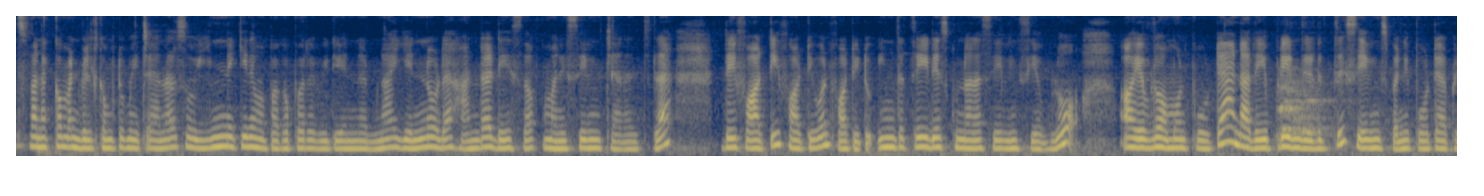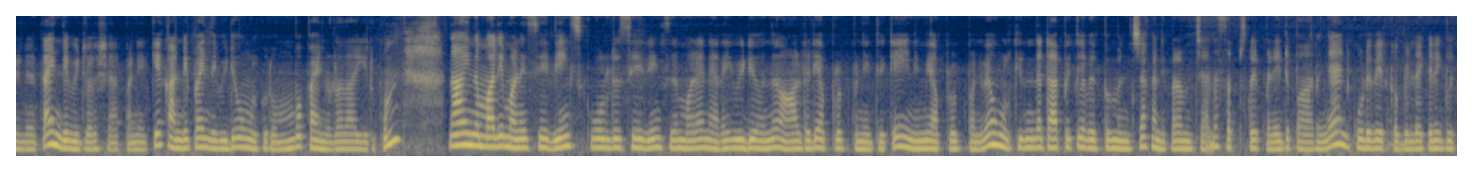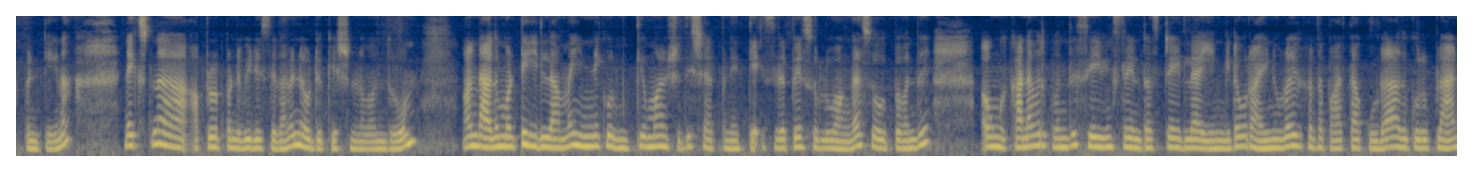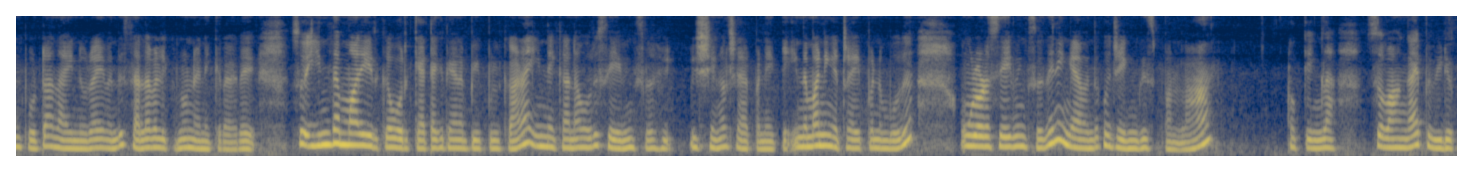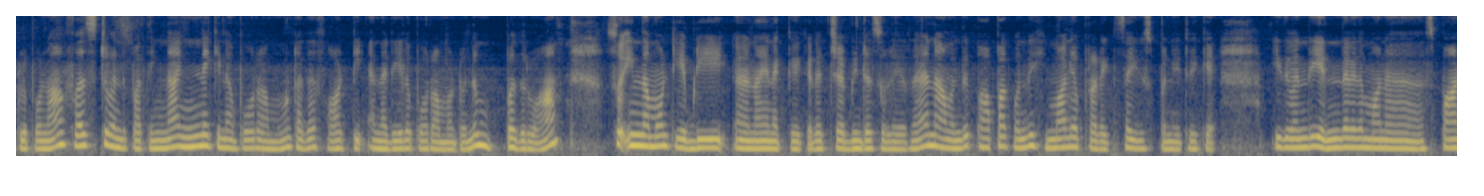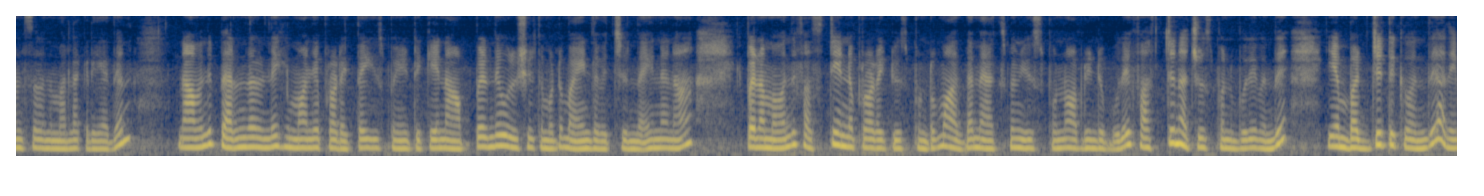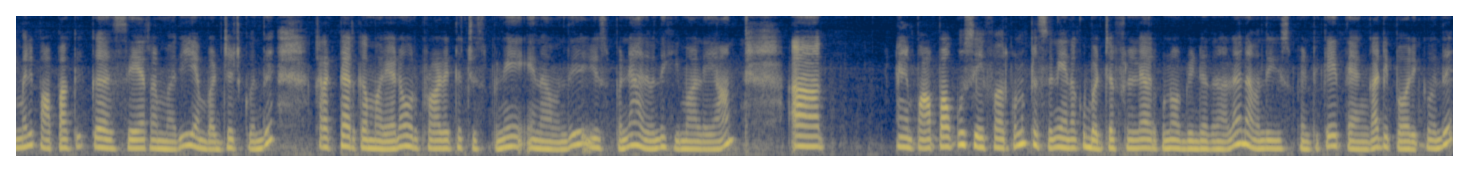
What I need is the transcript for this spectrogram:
வணக்கம் and welcome to my channel so இன்றைக்கி நம்ம பார்க்க போகிற வீடியோ என்ன அப்படின்னா என்னோட hundred days of money saving சேலஞ்சில் day forty forty one forty two இந்த த்ரீ டேஸ்க்கு உண்டான சேவிங்ஸ் எவ்வளோ எவ்வளோ அமௌண்ட் போட்டேன் அண்ட் அதை எப்படி இருந்து எடுத்து சேவிங்ஸ் பண்ணி போட்டேன் அப்படின்றது தான் இந்த வீடியோவில் ஷேர் பண்ணியிருக்கேன். கண்டிப்பாக இந்த வீடியோ உங்களுக்கு ரொம்ப பயனுள்ளதாக இருக்கும். நான் இந்த மாதிரி மணி சேவிங்ஸ் கோல்டு சேவிங்ஸ் இந்த மாதிரி நிறைய வீடியோ வந்து ஆல்ரெடி அப்லோட் பண்ணிகிட்ருக்கேன் இனிமேல் அப்லோட் பண்ணுவேன். உங்களுக்கு இந்த டாப்பிக்கில் விருப்பம் இருந்துச்சுன்னா கண்டிப்பாக நம்ம சேனல் சப்ஸ்கிரைப் பண்ணிவிட்டு பாருங்கள் அண்ட் கூடவே இருக்க பில்லைக்கனே கிளிக் பண்ணிட்டீங்கன்னா நெக்ஸ்ட் நான் அப்லோட் பண்ணுற வீடியோஸ் எல்லாமே நோட்டிஃபிகேஷனில் வந்துடும் அண்ட் அது மட்டும் இல்லாமல் இன்றைக்கி ஒரு முக்கியமான விஷயத்தையும் ஷேர் பண்ணியிருக்கேன். சில பேர் சொல்லுவாங்க ஸோ இப்போ வந்து அவங்க கணவருக்கு வந்து சேவிங்ஸில் இன்ட்ரெஸ்ட்டே இல்லை. எங்கிட்ட ஒரு ஐநூறுரூவா இருக்கிறத பார்த்தா கூட அதுக்கு ஒரு பிளான் போட்டு அந்த ஐநூறுரூவாய் வந்து செலவழிக்கணும்னு நினைக்கிறாரு. ஸோ இந்த மாதிரி இருக்க ஒரு கேட்டகரியான பீப்புளுக்கான இன்றைக்கான ஒரு சேவிங்ஸ் விஷயங்கள் ஷேர் பண்ணியிருக்கேன். இந்த மாதிரி நீங்கள் ட்ரை பண்ணும்போது உங்களோட சேவிங்ஸ் வந்து நீங்கள் வந்து கொஞ்சம் இன்க்ரீஸ் பண்ணலாம். ஓகேங்களா? ஸோ வாங்க இப்போ வீடியோக்குள்ளே போகலாம் ஃபர்ஸ்ட்டு வந்து பார்த்திங்கன்னா இன்றைக்கி நான் போகிற அமௌண்ட் அதாவது ஃபார்ட்டி அந்த டேயில் போகிற அமௌண்ட் வந்து முப்பது ரூபா. ஸோ இந்த அமௌண்ட் எப்படி நான் எனக்கு கிடச்சி அப்படின்ற சொல்லிடுறேன். நான் வந்து பாப்பாவுக்கு வந்து ஹிமாலயா ப்ராடக்ட்ஸாக யூஸ் பண்ணிகிட்ருக்கேன் இது வந்து எந்த விதமான ஸ்பான்சர் அந்த மாதிரிலாம் கிடையாது. நான் வந்து பிறந்ததுலேருந்தே ஹிமாலயா ப்ராடக்ட் தான் யூஸ் பண்ணிகிட்ருக்கேன் நான் அப்போருந்தே ஒரு விஷயத்த மட்டும் மைண்டில் வச்சுருந்தேன். என்னென்னா இப்போ நம்ம வந்து ஃபஸ்ட்டு என்ன ப்ராடக்ட் யூஸ் பண்ணுறோமோ அதுதான் மேக்ஸிமம் யூஸ் பண்ணோம் அப்படின்ற போதே ஃபஸ்ட்டு நான் சூஸ் பண்ணும்போதே வந்து என் பட்ஜெட்டுக்கு வந்து அதே மாதிரி பாப்பாவுக்கு க சேர்கிற மாதிரி என் பட்ஜெட்டுக்கு வந்து கரெக்டாக இருக்க மாதிரியான ஒரு ப்ராடக்ட்டை சூஸ் பண்ணி நான் வந்து யூஸ் பண்ணேன். அது வந்து ஹிமாலயா. என் பாப்பாவுக்கும் சேஃபாக இருக்கணும். ப்ளஸ் வந்து எனக்கும் பட்ஜெட் ஃப்ரெண்ட்லியாக இருக்கணும் அப்படின்றதுனால நான் வந்து யூஸ் பண்ணிட்டுருக்கேன் தேங்காய் இப்போ வரைக்கும் வந்து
